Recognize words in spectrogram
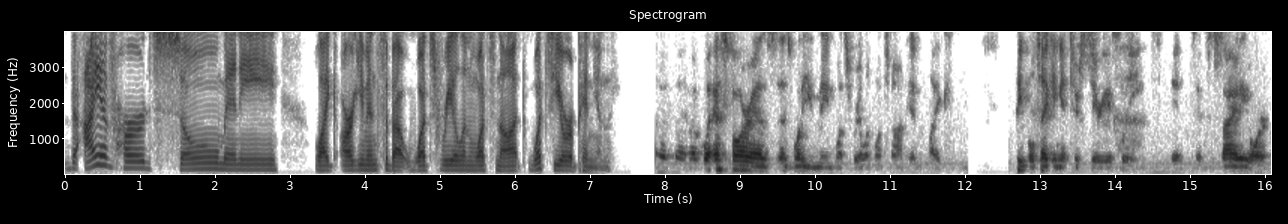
the I have heard so many like arguments about what's real and what's not. What's your opinion? As far as as what do you mean? What's real and what's not? In like people taking it too seriously in, in society, or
